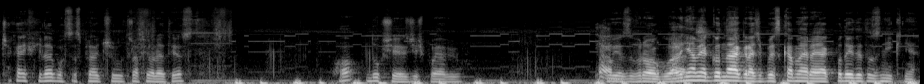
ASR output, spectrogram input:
Czekaj chwilę, bo chcę sprawdzić, czy ultrafiolet jest. O, duch się gdzieś pojawił. Tam. Tu jest w rogu, ale nie mam jak go nagrać, bo jest kamera, jak podejdę to zniknie.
